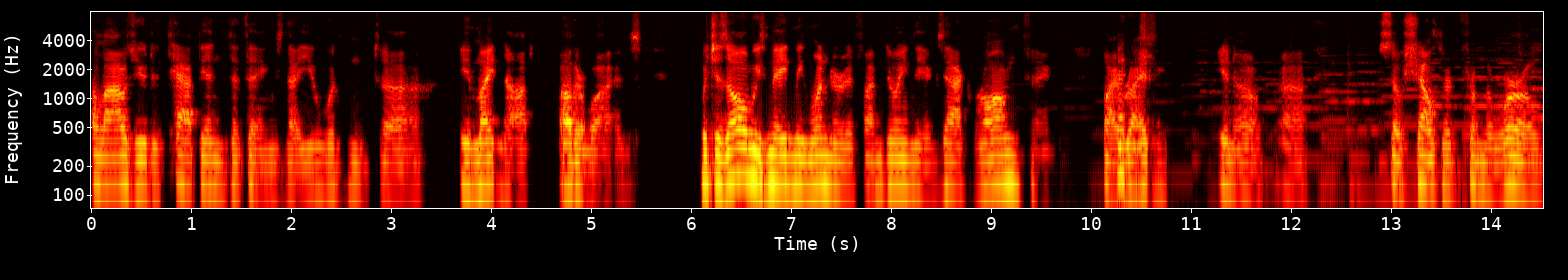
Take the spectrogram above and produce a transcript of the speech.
allows you to tap into things that you wouldn't, uh, you might not otherwise, which has always made me wonder if I'm doing the exact wrong thing by writing, you know, uh, so sheltered from the world.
